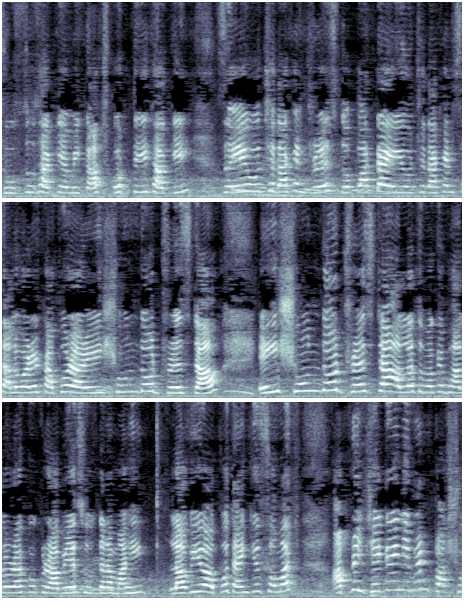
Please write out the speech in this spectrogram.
সুস্থ থাকি, আমি কাজ করতেই থাকি। তো এই হচ্ছে দেখেন ড্রেস দোপাট্টা, এই হচ্ছে দেখেন সালোয়ারের কাপড়, আর এই সুন্দর ড্রেসটা এই সুন্দর ড্রেসটা আল্লাহ তোমাকে ভালো রাখুক, রাবিয়া সুলতানা মাহি। লাভ ইউ আপু থ্যাংক ইউ সো মাচ আপনি যেটাই নেবেন পাঁচশো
